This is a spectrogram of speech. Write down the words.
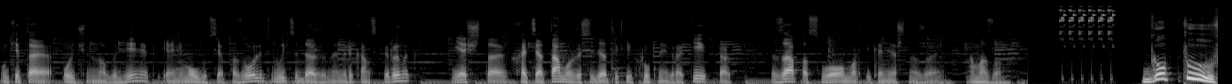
У Китая очень много денег, и они могут себе позволить выйти даже на американский рынок, я считаю. Хотя там уже сидят такие крупные игроки, как Запас, Walmart и, конечно же, Amazon. GoPoof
